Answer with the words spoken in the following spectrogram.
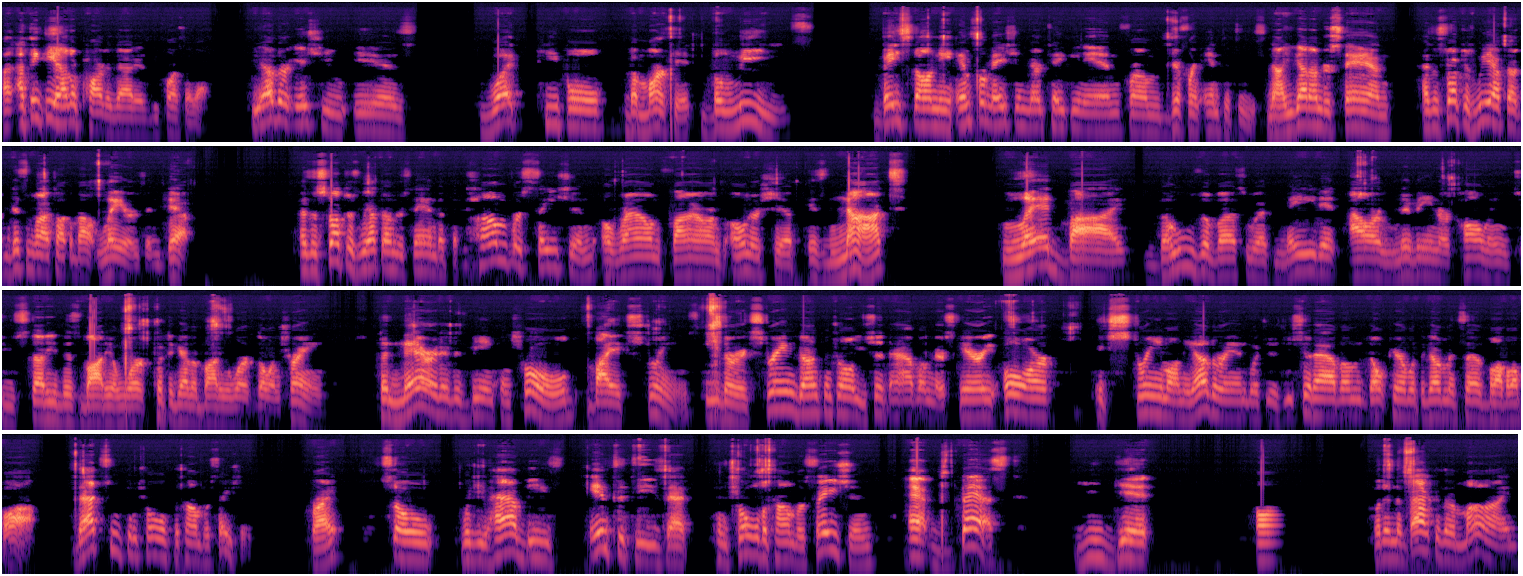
I, I think the other part of that is before I say that, the other issue is what people, the market believes based on the information they're taking in from different entities. Now you got to understand, as instructors, we have to. This is what I talk about layers and depth as instructors, we have to understand that the conversation around firearms ownership is not led by those of us who have made it our living or calling to study this body of work, put together body of work, go and train. The narrative is being controlled by extremes. Either extreme gun control, you shouldn't have them, they're scary, or extreme on the other end, which is you should have them, don't care what the government says, blah, blah, blah. That's who controls the conversation, right? So when you have these entities that control the conversation, at best, you get, uh, but in the back of their mind,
